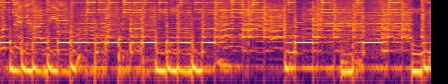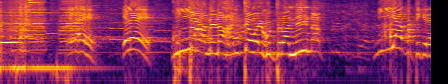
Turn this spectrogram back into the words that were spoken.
குத்துராண்டி இலே குத்துறான் அஞ்ச போய் குத்துறான். நீ நீயா குத்திக்கிற?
